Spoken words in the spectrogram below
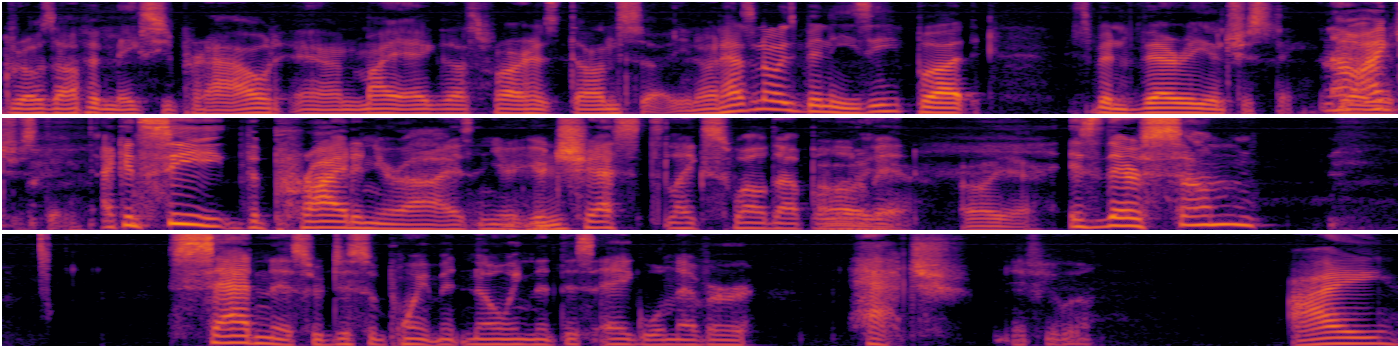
grows up and makes you proud. And my egg thus far has done so. You know, it hasn't always been easy, but it's been very interesting. No, very I- interesting. I can see the pride in your eyes and your, your chest like swelled up a Oh little yeah. bit. Oh yeah. Is there some sadness or disappointment knowing that this egg will never hatch, if you will? I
